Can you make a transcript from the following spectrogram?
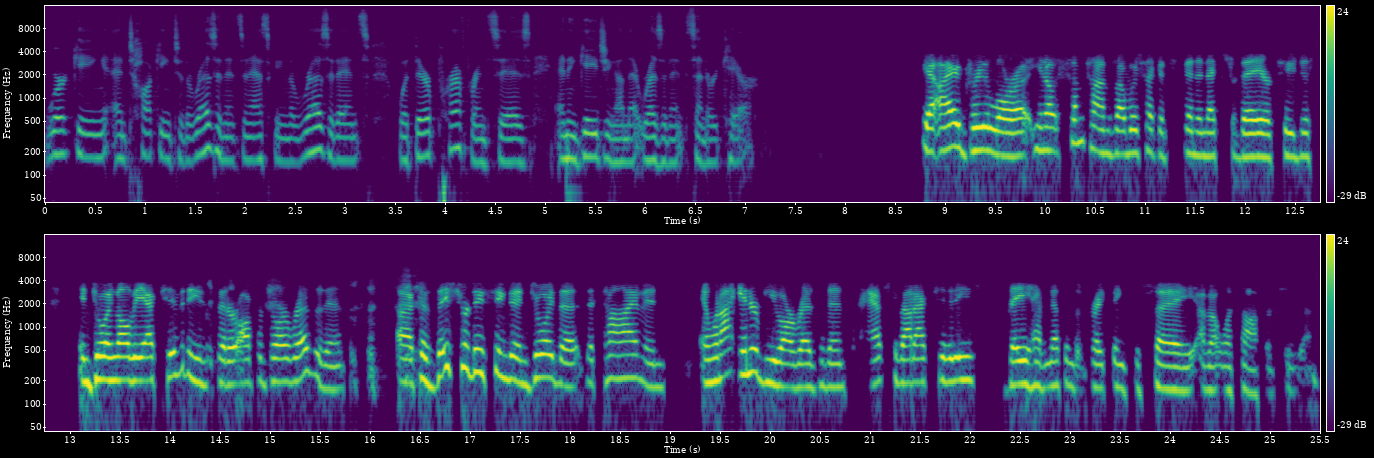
working and talking to the residents and asking the residents what their preference is, and engaging on that resident centered care. Yeah, I agree, Laura. You know, sometimes I wish I could spend an extra day or two just enjoying all the activities that are offered to our residents because uh, they sure do seem to enjoy the the time and and when I interview our residents and ask about activities, they have nothing but great things to say about what's offered to them.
